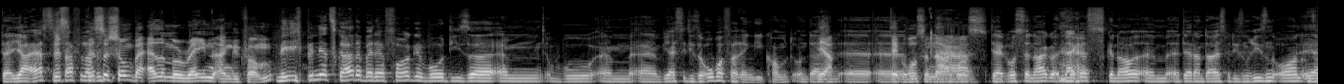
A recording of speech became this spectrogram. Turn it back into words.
Da, ja, erste bist, Staffel bist du ich. schon bei Alan Moraine angekommen? Nee, ich bin jetzt gerade bei der Folge, wo dieser, ähm, wo, ähm, äh, wie heißt die, dieser Oberferengi kommt und dann Ja, äh, äh, der große Nagus. Der große Nago, Nagus, genau, ähm, äh, der dann da ist mit diesen Riesenohren und Ja.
